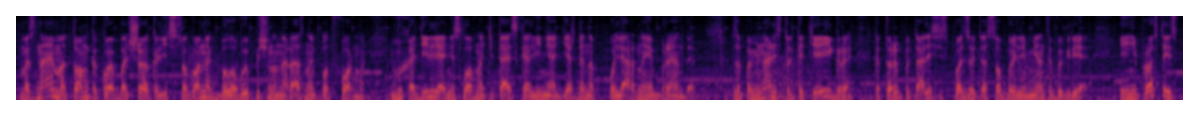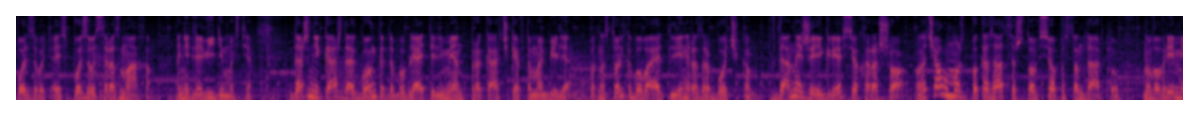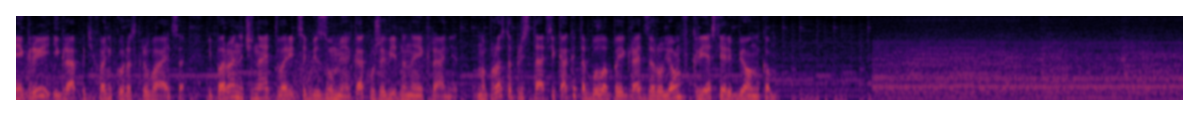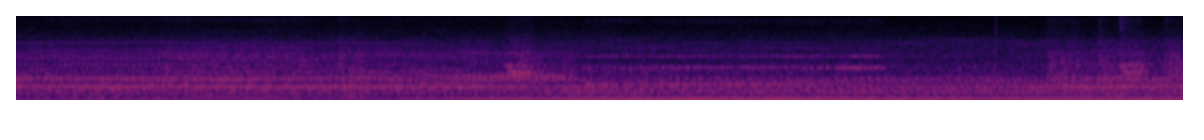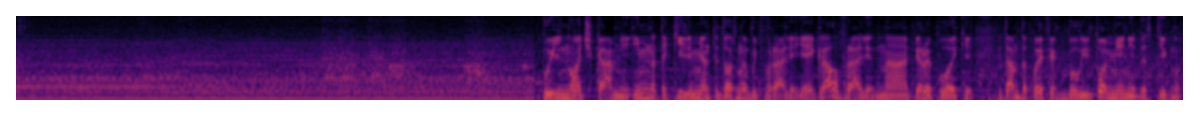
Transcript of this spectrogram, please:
Мы знаем о том, какое большое количество гонок было выпущено на разные платформы, и выходили они словно китайская линия одежды на популярные бренды. Запоминались только те игры, которые пытались использовать особые элементы в игре. И не просто использовать, а использовать с размахом, а не для видимости. Даже не каждая гонка добавляет элемент прокачки автомобиля, вот настолько бывает лень разработчикам. В данной же игре все хорошо. Поначалу может показаться, что все по стандарту, но во время игры игра потихоньку раскрывается, и порой начинает твориться безумие, как уже видно на экране. Но просто представьте, как это было поиграть за рулем в кресле ребенком. Пыль, ночь, камни. Именно такие элементы должны быть в ралли. Я играл в ралли на первой плойке, и там такой эффект был и то менее достигнут.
